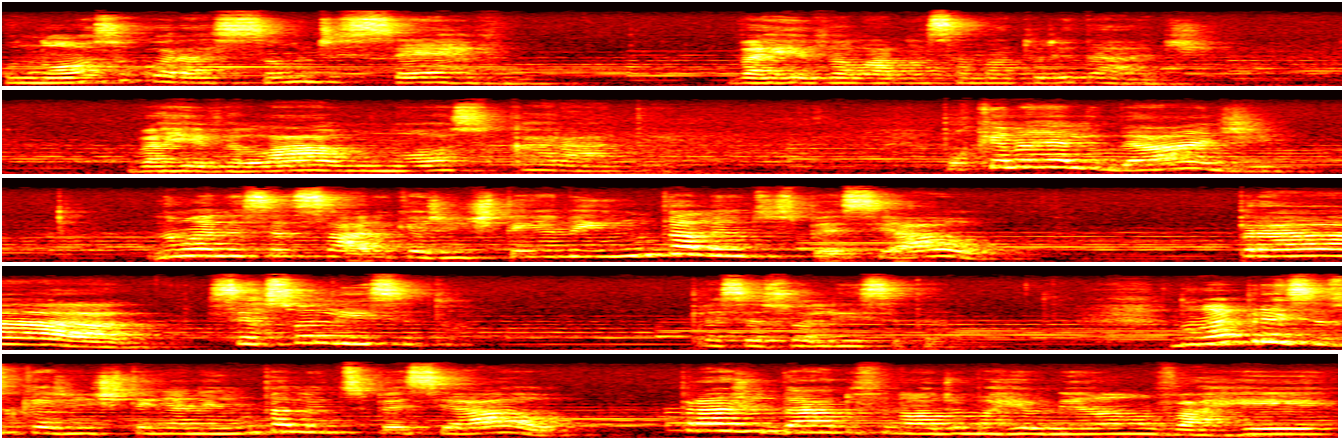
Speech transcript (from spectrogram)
o nosso coração de servo vai revelar nossa maturidade, vai revelar o nosso caráter. Porque na realidade, não é necessário que a gente tenha nenhum talento especial para ser solícito, para ser solícita. Não é preciso que a gente tenha nenhum talento especial para ajudar no final de uma reunião, varrer,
